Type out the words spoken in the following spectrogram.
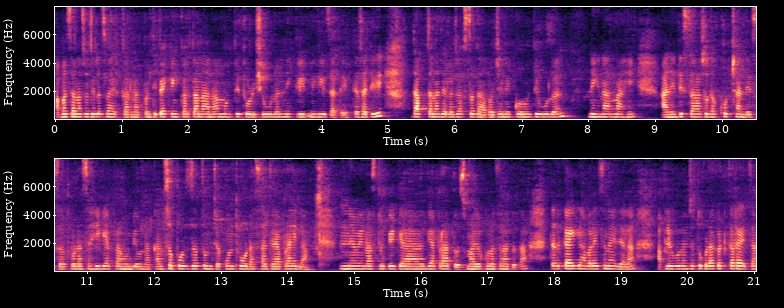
आपण सणासुदीलाच बाहेर करणार. पण ती पॅकिंग करताना ना मग ती थोडीशी उलन निघली निघली जाते. त्यासाठी दाबताना त्याला जास्त दाबा जेणेकरून ती उलन निघणार नाही. आणि दिसतानासुद्धा खूप छान दिसतं. थोडासाही गॅप राहून देऊ नका. कारण सपोज जर तुमच्याकडून थोडासा गॅप राहिला नवीन असलं की गॅ गॅप राहतोच माझ्याकडूनच राहत होता तर काही घाबरायचं नाही त्याला आपली उलनचा तुकडा कट करायचा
